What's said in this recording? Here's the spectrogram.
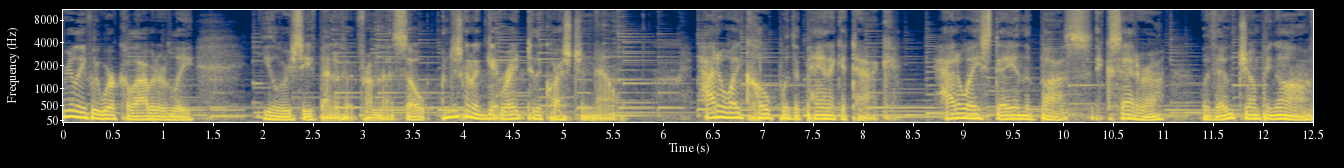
really, if we work collaboratively, you'll receive benefit from this. So I'm just going to get right to the question now. How do I cope with a panic attack? How do I stay in the bus, etc., without jumping off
